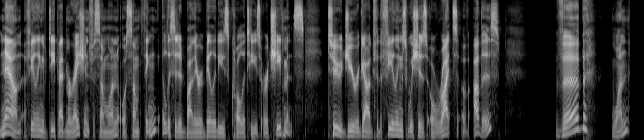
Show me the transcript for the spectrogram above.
noun, a feeling of deep admiration for someone or something elicited by their abilities, qualities, or achievements. Two, due regard for the feelings, wishes, or rights of others. Verb, one,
